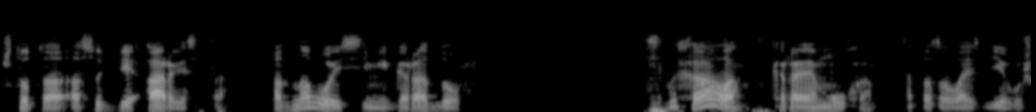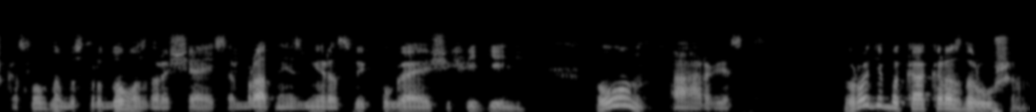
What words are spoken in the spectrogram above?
что-то о судьбе Арвеста, одного из семи городов? «Слыхала, края муха», — отозвалась девушка, словно бы с трудом возвращаясь обратно из мира своих пугающих видений. Он, Арвест, вроде бы как разрушен.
